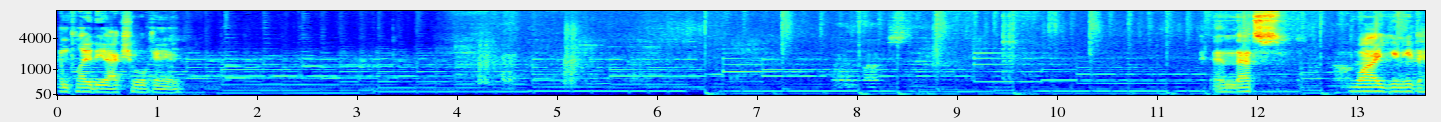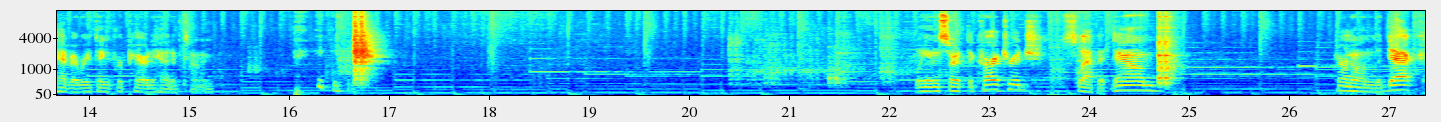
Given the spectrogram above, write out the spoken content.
and play the actual game. And that's why you need to have everything prepared ahead of time. we insert the cartridge, slap it down, turn on the deck,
